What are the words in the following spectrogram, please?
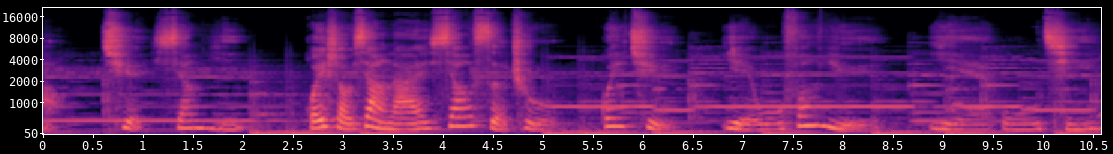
却相迎。回首向来萧瑟处，归去，也无风雨也无晴。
